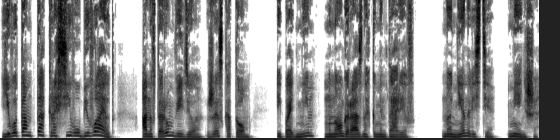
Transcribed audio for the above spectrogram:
Его там так красиво убивают. А на втором видео Же с котом. И под ним много разных комментариев. Но ненависти меньше.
